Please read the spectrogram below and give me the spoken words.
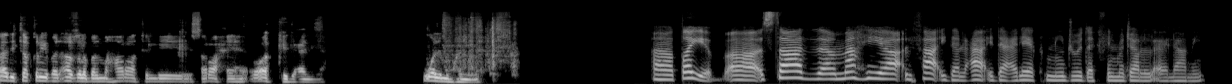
هذه تقريبا أغلب المهارات اللي صراحة أؤكد عليها والمهمة. آه طيب آه أستاذ ما هي الفائدة العائدة عليك من وجودك في المجال الإعلامي؟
